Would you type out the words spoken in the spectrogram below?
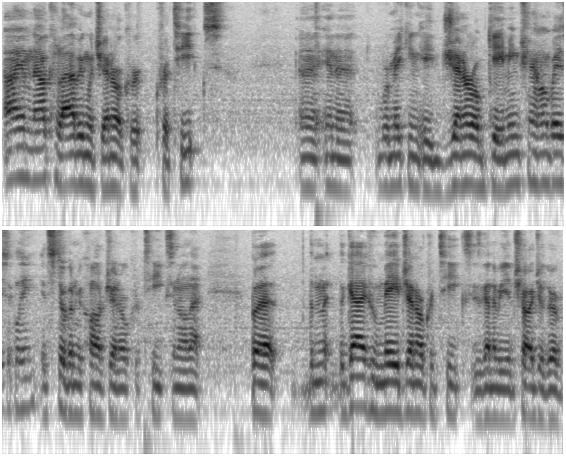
I am now collabing with General Cr Critiques. Uh, in a, we're making a general gaming channel, basically. It's still going to be called General Critiques and all that, but the the guy who made General Critiques is going to be in charge of the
